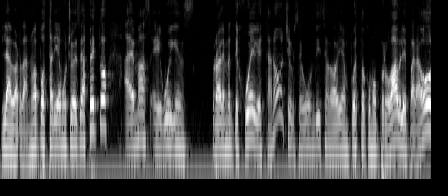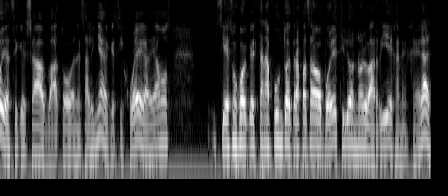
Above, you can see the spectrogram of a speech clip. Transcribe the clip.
la verdad, no apostaría mucho en ese aspecto, además eh, Wiggins probablemente juegue esta noche, según dicen lo habían puesto como probable para hoy, así que ya va todo en esa línea de que si juega, digamos, si es un juego que están a punto de traspasar o por el estilo, no lo arriesgan en general.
